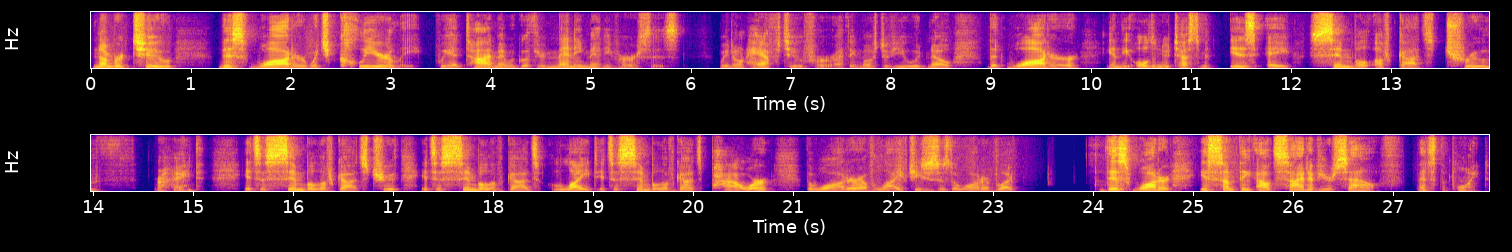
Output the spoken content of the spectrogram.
Number two, this water, which clearly, if we had time, I would go through many, many verses. We don't have to, for I think most of you would know that water in the Old and New Testament is a symbol of God's truth, right? It's a symbol of God's truth. It's a symbol of God's light. It's a symbol of God's power, the water of life. Jesus is the water of life. This water is something outside of yourself. That's the point.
